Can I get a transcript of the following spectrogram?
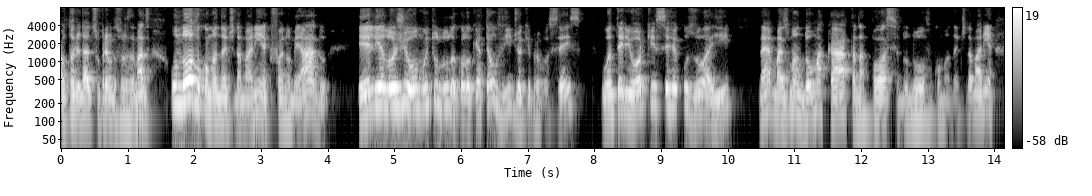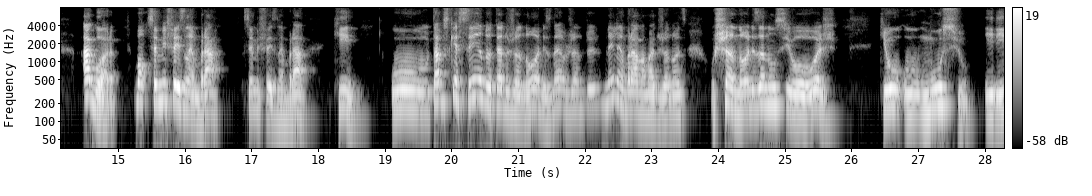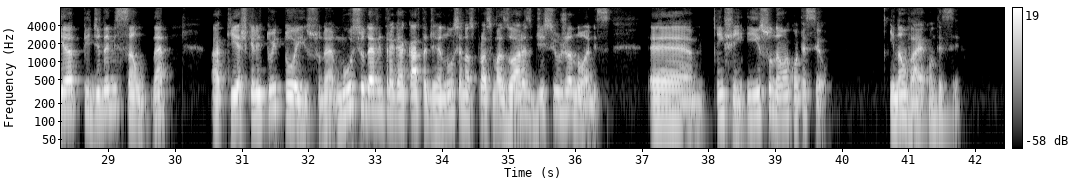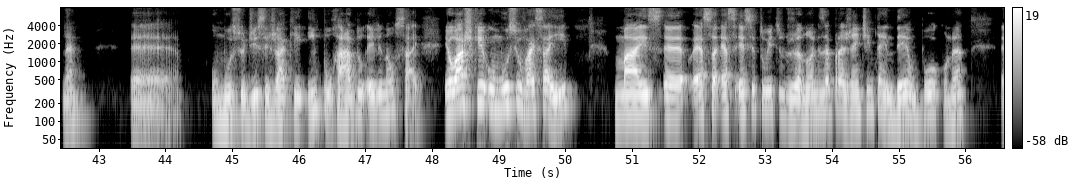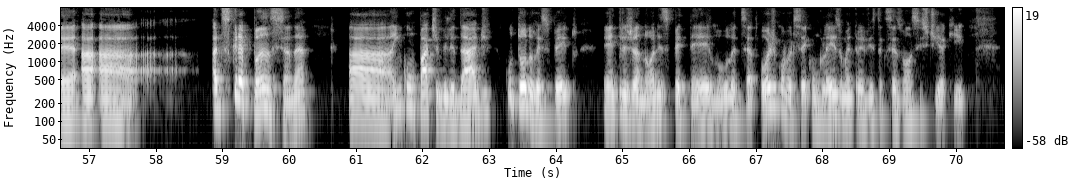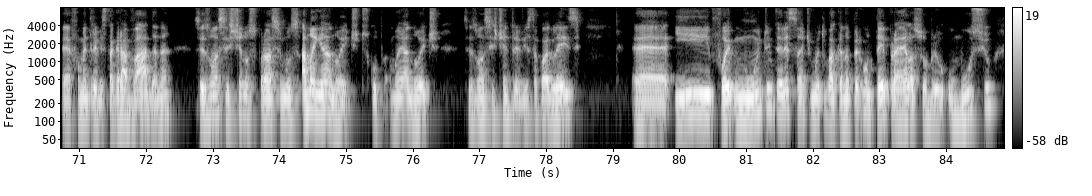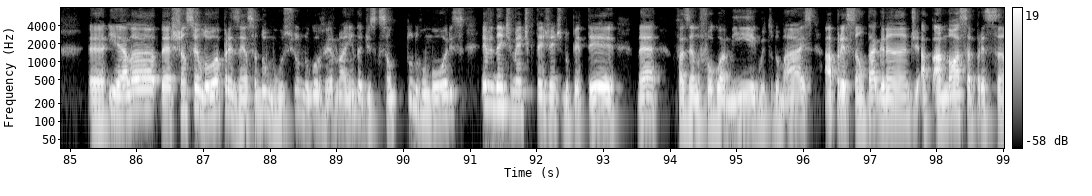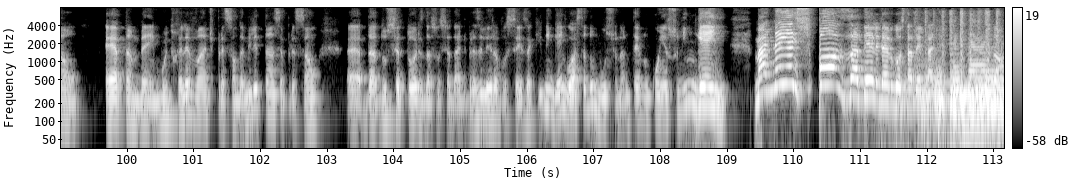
Autoridade Suprema das Forças Armadas, o novo comandante da Marinha, que foi nomeado, ele elogiou muito Lula. Coloquei até o vídeo aqui para vocês. O anterior que se recusou aí, né? Mas mandou uma carta na posse do novo comandante da Marinha. Agora, bom, você me fez lembrar, você me fez lembrar que o tava esquecendo até do Janones, né? O Jan... nem lembrava mais do Janones. O Janones anunciou hoje que o, o Múcio iria pedir demissão, né? Aqui, acho que ele tuitou isso, né? Múcio deve entregar carta de renúncia nas próximas horas, disse o Janones. É, enfim, e isso não aconteceu. E não vai acontecer, né? É, o Múcio disse já que empurrado ele não sai. Eu acho que o Múcio vai sair, mas é, essa, essa, esse tweet do Janones é para a gente entender um pouco, né? é, a, a, a discrepância, né? A incompatibilidade, com todo respeito, entre Janones, PT, Lula, etc. Hoje conversei com o Gleisi, uma entrevista que vocês vão assistir aqui, é, foi uma entrevista gravada, né? Vocês vão assistir nos próximos. Amanhã à noite, desculpa, amanhã à noite, vocês vão assistir a entrevista com a Gleisi. É, e foi muito interessante, muito bacana. perguntei para ela sobre o, o Múcio, é, e ela é, chancelou a presença do Múcio no governo ainda, diz que são tudo rumores. Evidentemente que tem gente do PT, né, fazendo fogo amigo e tudo mais. A pressão está grande, a, a, nossa pressão é também muito relevante, pressão da militância, pressão é, da, dos setores da sociedade brasileira. Vocês aqui, ninguém gosta do Múcio, né? Não, tem, não conheço ninguém. Mas nem a esposa dele deve gostar dele, tadinho. Não.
